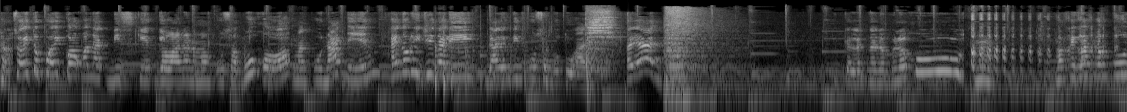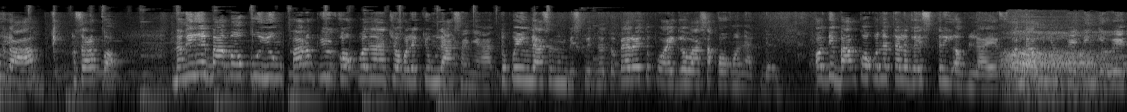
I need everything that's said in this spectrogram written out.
So ito po ay coconut biscuit. Gawa na naman po sa buko. Man po natin. And originally, galing din po sa butuan. Ayan! Kalat na naman ako. Mm. Matigas lang po siya. Masarap po. Nangingibabaw po yung parang pure coconut chocolate yung lasa niya. Ito po yung lasa ng biscuit na to. Pero ito po ay gawa sa coconut din. O ba ang coconut talaga is tree of life. Ang dami niyong pwedeng gawin.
